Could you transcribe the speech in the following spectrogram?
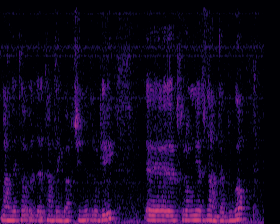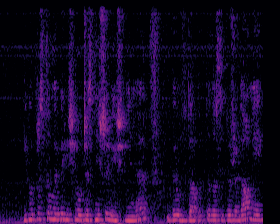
mamy to, tamtej babciny drugiej, którą nie znam tak długo. I po prostu my byliśmy, uczestniczyliśmy, nie? Był w do, to dosyć duży dom i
